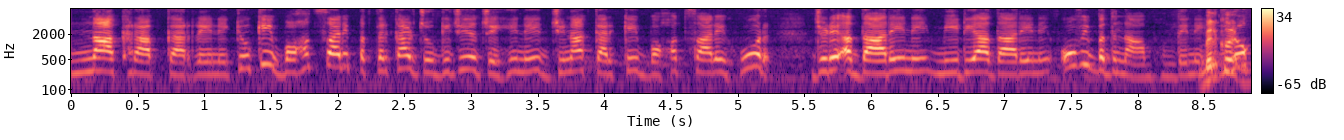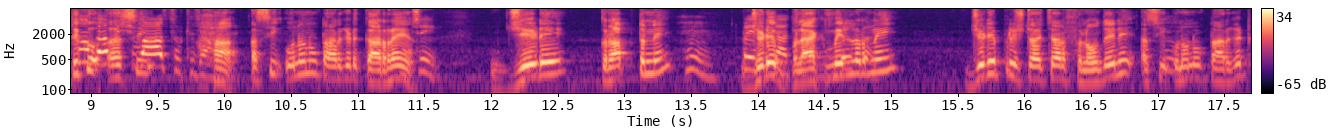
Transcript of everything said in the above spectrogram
ਨਾਂ ਖਰਾਬ ਕਰ ਰਹੇ ਨੇ ਕਿਉਂਕਿ ਬਹੁਤ ਸਾਰੇ ਪੱਤਰਕਾਰ ਜੋਗੀ ਜੀ ਅਜਿਹੇ ਨੇ ਜਿਨ੍ਹਾਂ ਕਰਕੇ ਬਹੁਤ ਸਾਰੇ ਹੋਰ ਜਿਹੜੇ ਅਦਾਰੇ ਨੇ ਮੀਡੀਆ ਅਦਾਰੇ ਨੇ ਉਹ ਵੀ ਬਦਨਾਮ ਹੁੰਦੇ ਨੇ ਬਿਲਕੁਲ ਲੋਕਾਂ ਦੇਖੋ ਦਾ ਅਸੀਂ ਵਿਸ਼ਵਾਸ ਉੱਠ ਜਾਂਦਾ ਹਾਂ ਹੈ ਅਸੀਂ ਉਹਨਾਂ ਨੂੰ ਟਾਰਗੇਟ ਕਰ ਰਹੇ। ਹਾਂ। ਜਿਹੜੇ ਕਰਪਟ ਨੇ ਜਿਹੜੇ ਬਲੈਕਮੇਲਰ। ਨੇ ਜਿਹੜੇ ਭ੍ਰਿਸ਼ਟਾਚਾਰ ਫੈਲਾਉਂਦੇ ਨੇ ਅਸੀਂ ਉਹਨਾਂ ਨੂੰ ਟਾਰਗੇਟ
